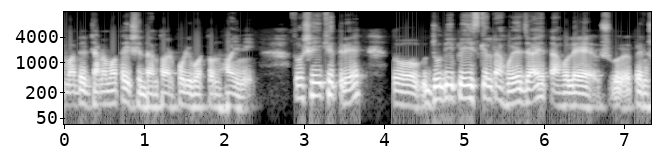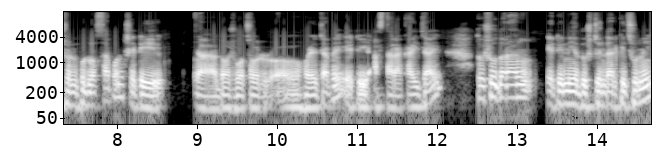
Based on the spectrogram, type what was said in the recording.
আমাদের জানা মতে এই সিদ্ধান্ত আর পরিবর্তন হয়নি। তো সেই ক্ষেত্রে, তো যদি পে স্কেলটা হয়ে যায়, তাহলে পেনশন পুনঃস্থাপন সেটি দশ বছর হয়ে যাবে, এটি আস্থা রাখাই যায়। তো সুতরাং এটি নিয়ে দুশ্চিন্তার কিছু নেই।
